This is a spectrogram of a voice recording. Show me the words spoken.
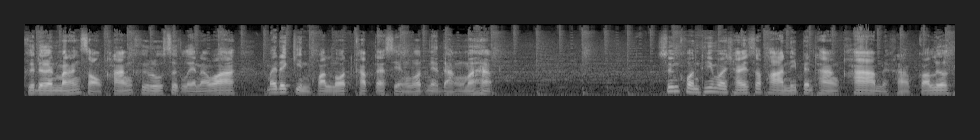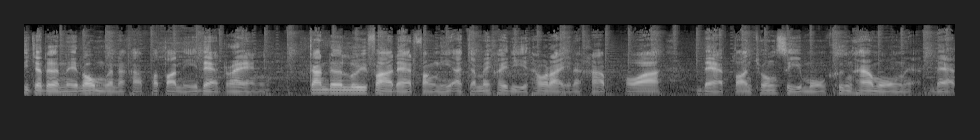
คือเดินมาทั้งสองครั้งคือรู้สึกเลยนะว่า ไม่ได้กลิ่นควันรถครับ แต่เสียงรถเนี่ยดังมาก ซึ่งคนที่มาใช้สะพานนี้เป็นทางข้ามนะครับ ก็เลือกที่จะเดินในร่มกันนะครับ เพราะตอนนี้แดดแรง การเดินลุยฝ่าแดดฝั่งนี้อาจจะไม่ค่อยดีเท่าไหร่นะครับ เพราะว่า แดดตอนช่วง4โมงครึ่ง5โมงเนี่ยแดด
